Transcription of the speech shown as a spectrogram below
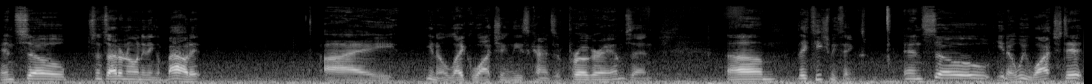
And so, since I don't know anything about it, I, you know, like watching these kinds of programs and um, they teach me things. And so, you know, we watched it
